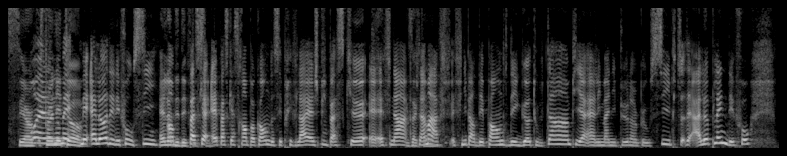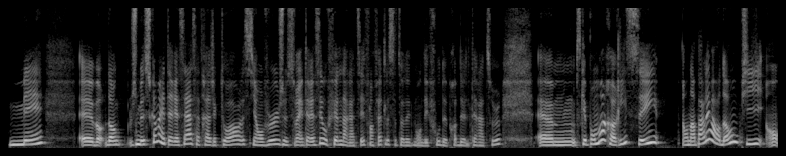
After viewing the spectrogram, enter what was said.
C'est un, Ouais, un non, état. Mais, elle a des défauts aussi. Elle a En- des défauts Parce qu'elle parce qu'elle se rend pas compte de ses privilèges, puis parce que elle, elle fina- Exactement. finalement, elle, f- elle finit par dépendre des gars tout le temps, puis elle, les manipule un peu aussi. Puis elle a plein de défauts, mais euh, bon, donc je me suis comme intéressée à sa trajectoire, là, si on veut. Je me suis intéressée au fil narratif. En fait, là, ça doit être mon défaut de prof de littérature, Euh, parce que pour moi, Rory, c'est on en parlait hors d'onde, puis on-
